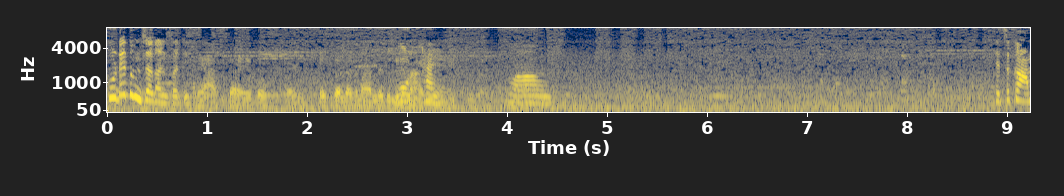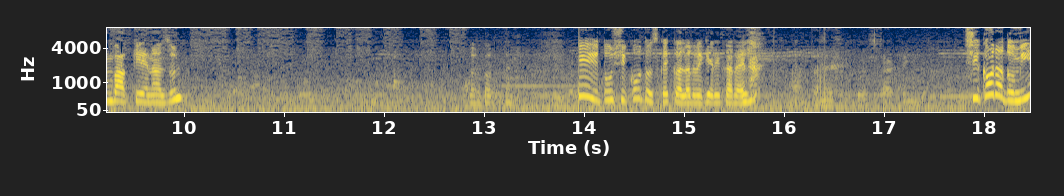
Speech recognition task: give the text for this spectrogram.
कुठे तुमचा गणपती. हे असं आहे बघ पण तो कलर मारला तिकडे मोठा. मागे आहे. आहे वाव. ह्याचं काम बाकी आहे ना अजून? तर फक्त ए, तू शिकवतोस काय कलर वगैरे करायला? आता नाही शिकवत स्टार्टिंग शिकव ना तुम्ही?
